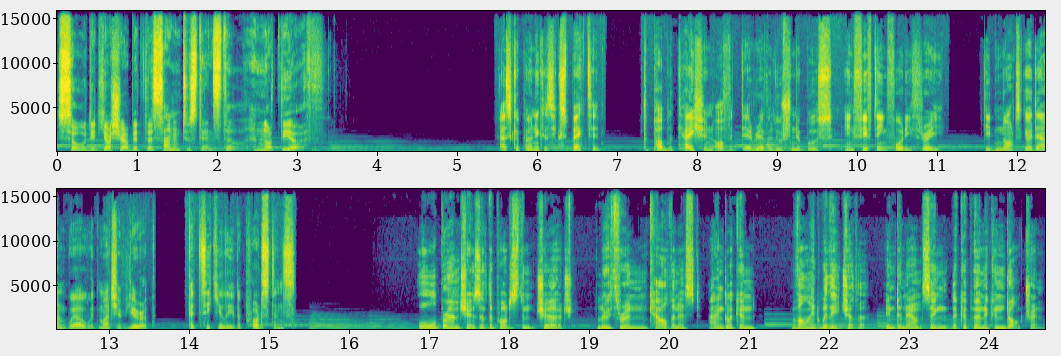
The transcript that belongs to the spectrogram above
so did Joshua bid the sun to stand still and not the earth. As Copernicus expected, the publication of De Revolutionibus in 1543 did not go down well with much of Europe particularly the Protestants. All branches of the Protestant Church, Lutheran, Calvinist, Anglican, vied with each other in denouncing the Copernican doctrine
